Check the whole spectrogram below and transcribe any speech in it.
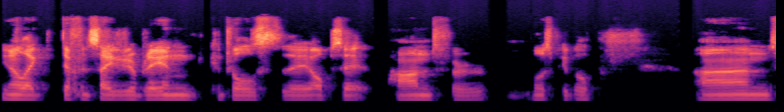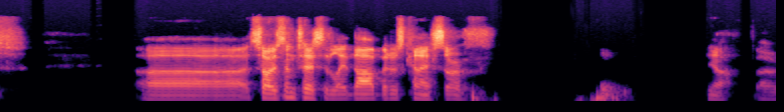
You know, like different side of your brain controls the opposite hand for most people, and uh, so I was interested like that. But it was kind of sort of yeah, a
